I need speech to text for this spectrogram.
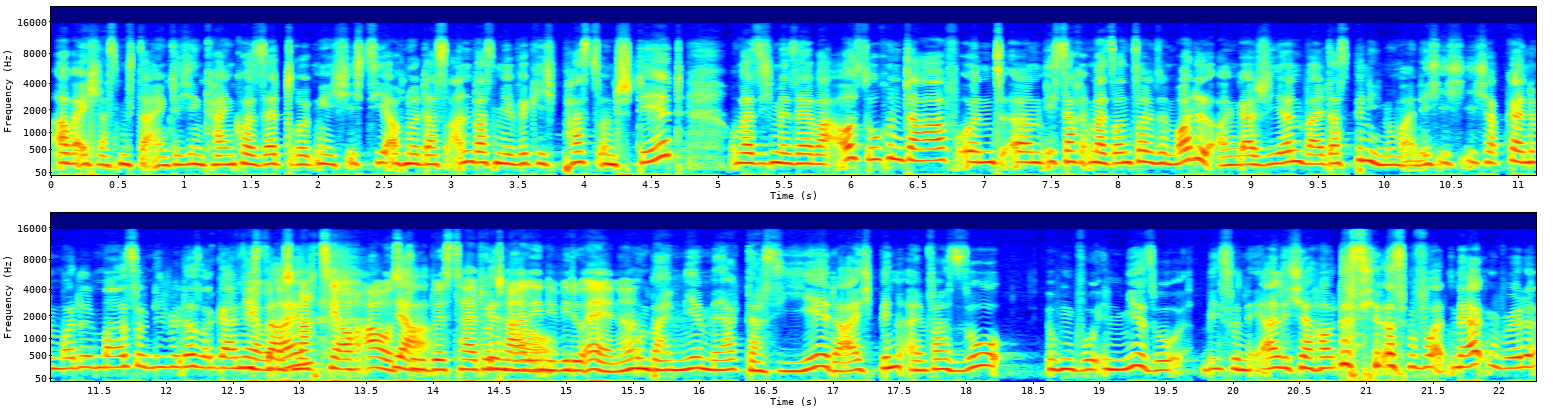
aber ich lasse mich da eigentlich in kein Korsett drücken. Ich, ich ziehe auch nur das an, was mir wirklich passt und steht und was ich mir selber aussuchen darf. Und ähm, ich sage immer, sonst sollen sie ein Model engagieren, weil das bin ich nun mal nicht. Ich, ich habe keine Modelmaße und ich will das auch gar nicht nee, aber sein. das macht es ja auch aus. Ja, du bist halt total genau. individuell, ne? Und bei mir merkt das jeder. Ich bin einfach so irgendwo in mir so, wie so eine ehrliche Haut, dass jeder sofort merken würde,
